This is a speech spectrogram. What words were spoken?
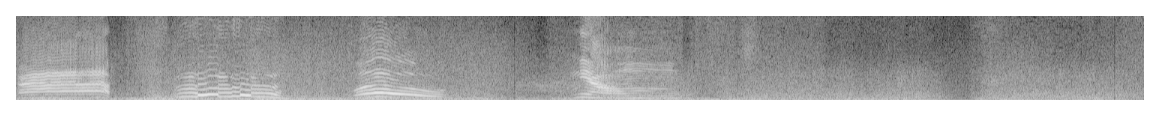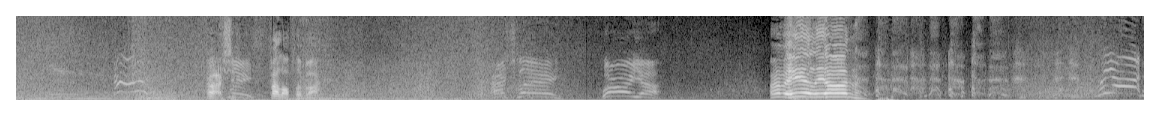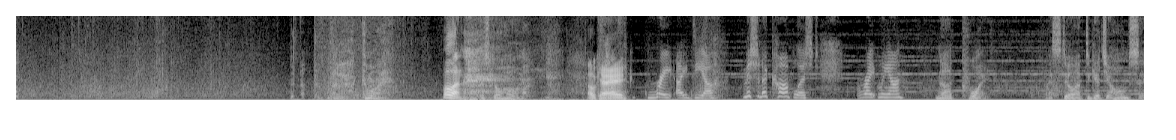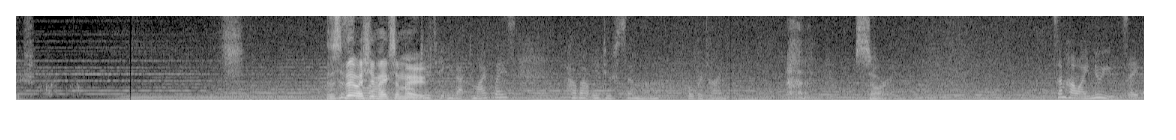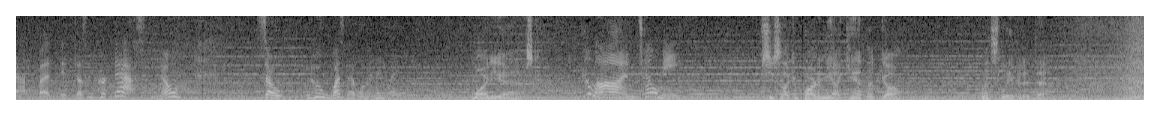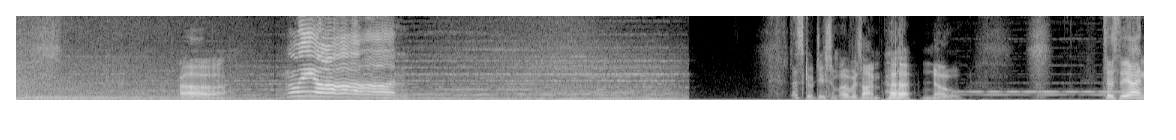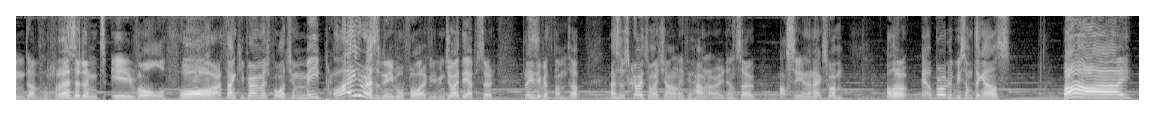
Ah! Whoa! Meow! Ah, she fell off the back. Ashley! Where are? I'm here, Leon! Leon! Come on, Well then, let's go home. okay. Great idea. Mission accomplished. Right, Leon? Not quite. I still have to get you home safe. This is a bit where So, she uh, makes a After move. you take me back to my place, how about we do some, um, overtime? Sorry. Somehow I knew you'd say that, but it doesn't hurt to ask, you know? So, who was that woman anyway? Why do you ask? Come on, tell me. She's like a part of me I can't let go. Let's leave it at that. Oh. Leon! Let's go do some overtime. no. Tis the end of Resident Evil 4. Thank you very much for watching me play Resident Evil 4. If you've enjoyed the episode, please give it a thumbs up and subscribe to my channel if you haven't already done so. I'll see you in the next one. Although, it'll probably be something else. Bye!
